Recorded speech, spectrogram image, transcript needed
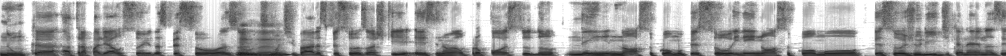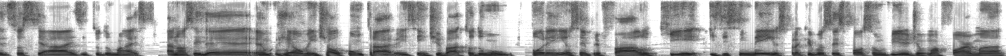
nunca atrapalhar o sonho das pessoas ou Uhum. desmotivar as pessoas. Eu acho que esse não é o propósito do- nem nosso como pessoa e nem nosso como pessoa jurídica, né? Nas redes sociais e tudo mais. A nossa ideia é realmente ao contrário, é incentivar todo mundo. Porém, eu sempre falo que existem meios para que vocês possam vir de uma forma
